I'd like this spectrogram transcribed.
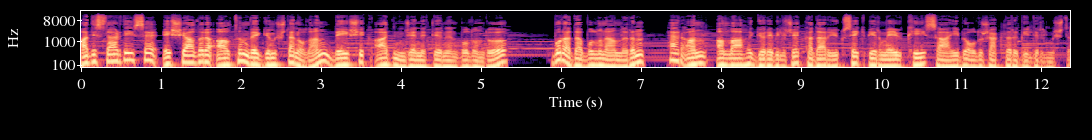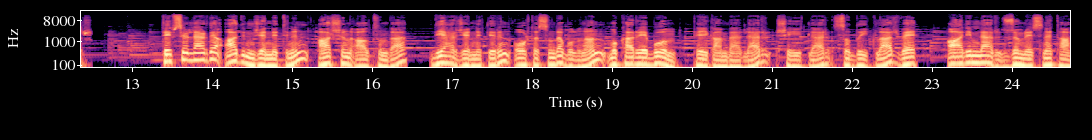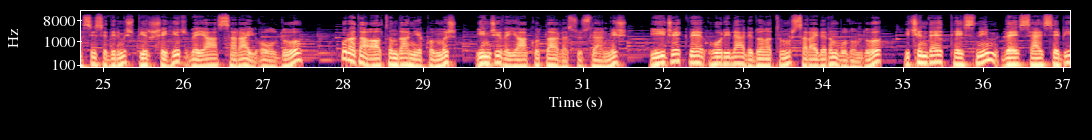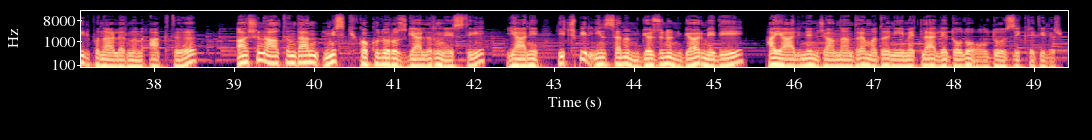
Hadislerde ise eşyaları altın ve gümüşten olan değişik adin cennetlerinin bulunduğu, burada bulunanların her an Allah'ı görebilecek kadar yüksek bir mevki sahibi olacakları bildirilmiştir. Tefsirlerde Adin cennetinin arşın altında, diğer cennetlerin ortasında bulunan mukarrebun, peygamberler, şehitler, sıddıklar ve alimler zümresine tahsis edilmiş bir şehir veya saray olduğu, burada altından yapılmış, inci ve yakutlarla süslenmiş, yiyecek ve hurilerle donatılmış sarayların bulunduğu, içinde tesnim ve selsebil pınarlarının aktığı, arşın altından misk kokulu rüzgarların estiği, yani hiçbir insanın gözünün görmediği, hayalinin canlandıramadığı nimetlerle dolu olduğu zikredilir.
